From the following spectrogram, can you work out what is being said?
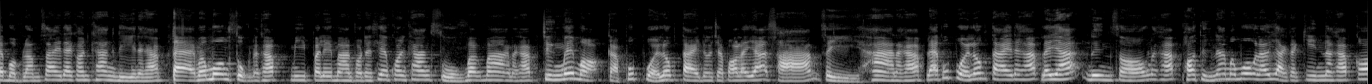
ระบบลำไส้ได้ค่อนข้างดีนะครับแต่มะม่วงสุกนะครับมีปริมาณโพแทสเซียมค่อนข้างสูงมากๆนะครับจึงไม่เหมาะกับผู้ป่วยโรคไตโดยเฉพาะระยะ 3 4 5นะครับและผู้ป่วยโรคไตนะครับระยะ 1 2นะครับพอถึงหน้ามะม่วงแล้วอยากจะกินนะครับก็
